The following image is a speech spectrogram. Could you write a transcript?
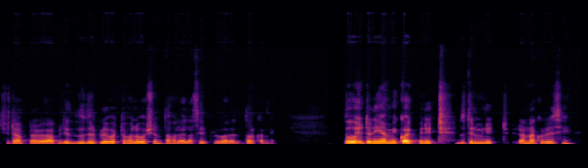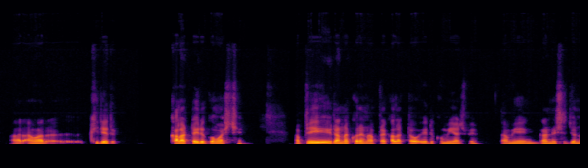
সেটা আপনার, আপনি যদি দুধের ফ্লেভারটা ভালোবাসেন, তাহলে এলাচির ফ্লেভারের দরকার নেই। তো এটা নিয়ে আমি কয়েক মিনিট দু তিন মিনিট রান্না করেছি। আর আমার ক্ষীরের কালারটা এরকম আসছে। আপনি রান্না করেন, আপনার কালারটাও এরকমই আসবে। আমি গার্নিশের জন্য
